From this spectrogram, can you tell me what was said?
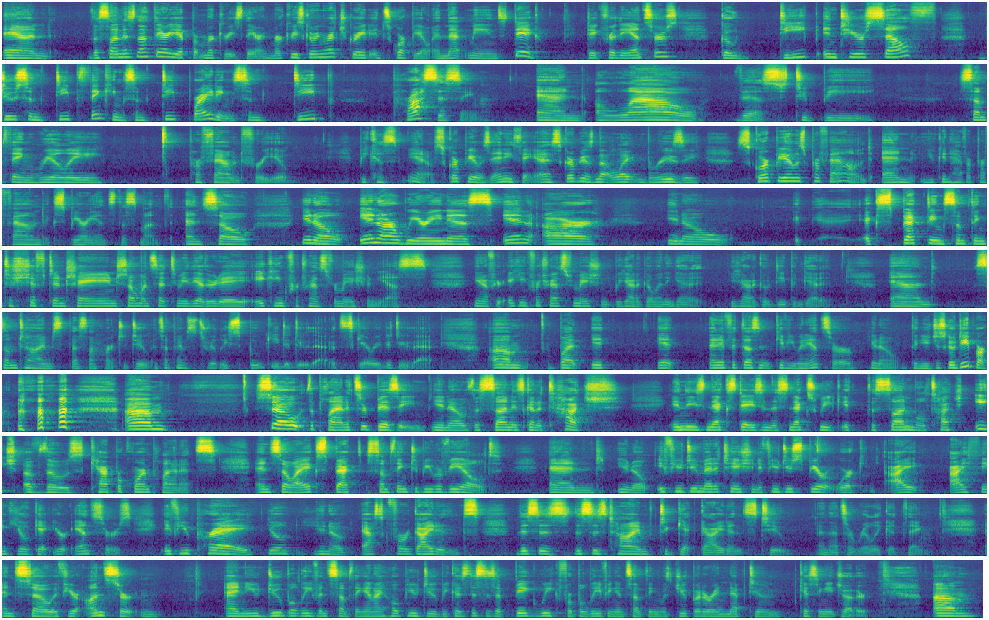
and the sun is not there yet, but Mercury's there, and Mercury's going retrograde in Scorpio, and that means dig. Dig for the answers, go deep into yourself, do some deep thinking, some deep writing, some deep processing, and allow this to be something really profound for you because you know Scorpio is anything. Uh, Scorpio is not light and breezy. Scorpio is profound, and you can have a profound experience this month. And so, you know, in our weariness, in our, you know, expecting something to shift and change. Someone said to me the other day, aching for transformation. Yes, you know, if you're aching for transformation, we got to go in and get it. You got to go deep and get it. And sometimes that's not hard to do and sometimes it's really spooky to do that. It's scary to do that. Um, but it it and if it doesn't give you an answer you know then you just go deeper. Um, so the planets are busy you know the sun is going to touch in these next days in this next week it, the sun will touch each of those capricorn planets. And so i expect something to be revealed. And you know if you do meditation if you do spirit work i I think you'll get your answers. If you pray, you'll you know ask for guidance. This is this is time to get guidance too, and that's a really good thing. And so if you're uncertain and you do believe in something and I hope you do because this is a big week for believing in something with Jupiter and Neptune kissing each other. Um,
